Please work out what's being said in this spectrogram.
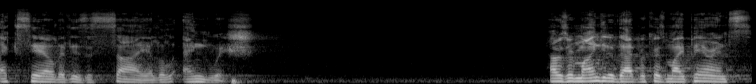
exhale that is a sigh, a little anguish. I was reminded of that because my parents,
